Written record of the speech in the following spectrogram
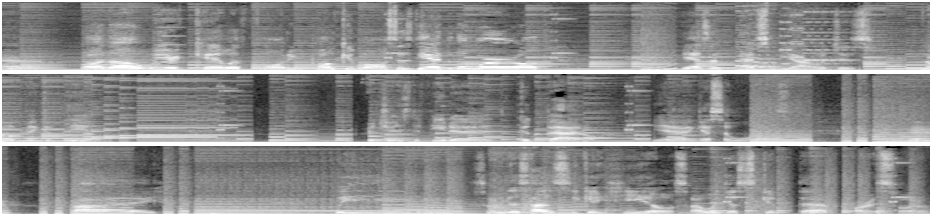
Huh. Oh no, weird kid with floating Pokeballs is the end of the world! He has an Espeon, which is no big of deal. Richard is defeated. Good battle. Yeah, I guess it was. Huh. Bye! Whee! This has you can heal, so I would just skip that part sort of.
